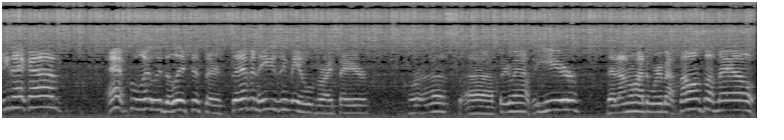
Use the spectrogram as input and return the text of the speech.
See that, guys? Absolutely delicious. There's seven easy meals right there for us uh, throughout the year that I don't have to worry about throwing something out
